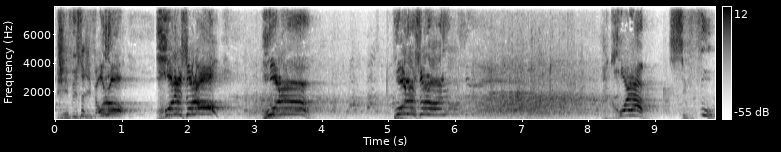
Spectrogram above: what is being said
J'ai vu ça, j'ai fait Oh le solo Incroyable C'est fou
